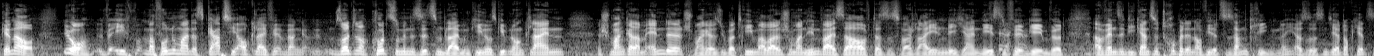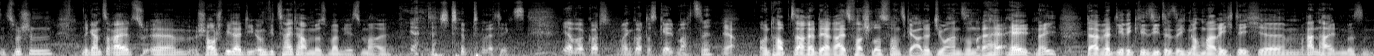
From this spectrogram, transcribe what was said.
Genau. Ja, ich mal von mal, das gab es hier auch gleich. Man sollte noch kurz zumindest sitzen bleiben im Kino. Es gibt noch einen kleinen Schmankerl am Ende. Schmankerl ist übertrieben, aber schon mal ein Hinweis darauf, dass es wahrscheinlich einen nächsten Film geben wird. Aber wenn sie die ganze Truppe dann auch wieder zusammenkriegen, ne? also das sind ja doch jetzt inzwischen eine ganze Reihe ähm, Schauspieler, die irgendwie Zeit haben müssen beim nächsten Mal. Ja, das stimmt allerdings. Ja, aber Gott, mein Gott, das Geld macht's, ne? Ja. Und Hauptsache der Reißverschluss von Scarlett Johansson hält. Ne? Da wird die Requisite sich nochmal richtig ähm, ranhalten müssen.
